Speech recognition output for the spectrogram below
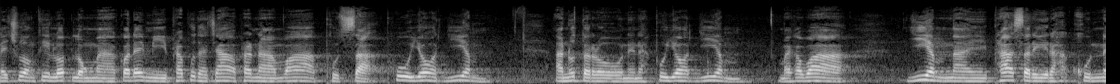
ในช่วงที่ลดลงมาก็ได้มีพระพุทธเจ้าพระนามว่าผุษะผู้ยอดเยี่ยม อนุตโรเนี่ยนะผู้ยอดเยี่ยม หมายความว่าเยี่ยมในพระสรีระคุณใน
